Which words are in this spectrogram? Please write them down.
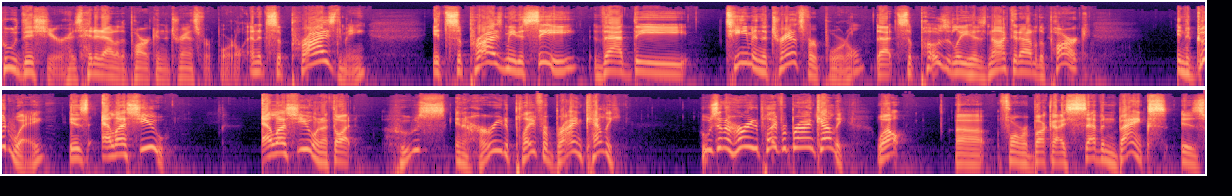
who this year has hit it out of the park in the transfer portal. And it surprised me. It surprised me to see that the team in the transfer portal that supposedly has knocked it out of the park in a good way is LSU. LSU. And I thought, who's in a hurry to play for Brian Kelly? Who's in a hurry to play for Brian Kelly? Well, uh, former Buckeye Sevyn Banks is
